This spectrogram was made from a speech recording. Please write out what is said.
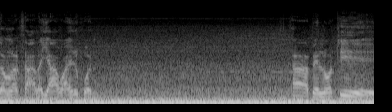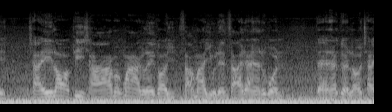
ต้องรักษาระยะไว้ทุกคน ถ้าเป็นรถที่ใช้รอบที่ช้ามากๆเลยก็สามารถอยู่เลนซ้ายได้นะทุกคน แต่ถ้าเกิดเราใช้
